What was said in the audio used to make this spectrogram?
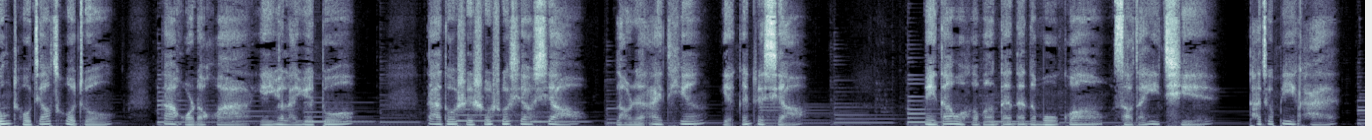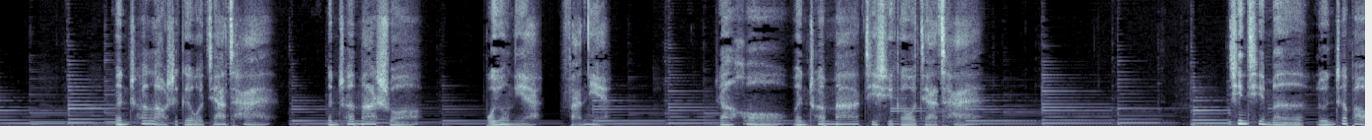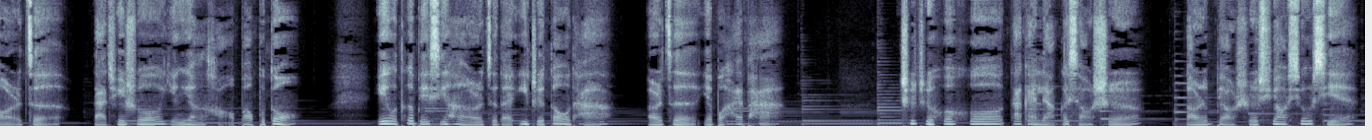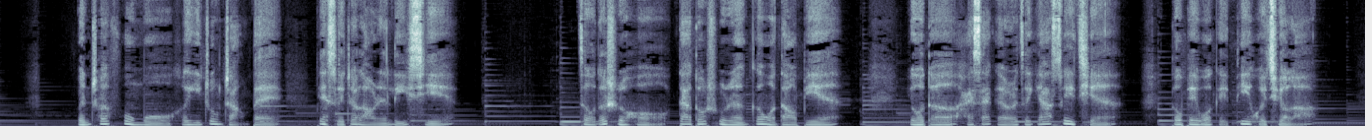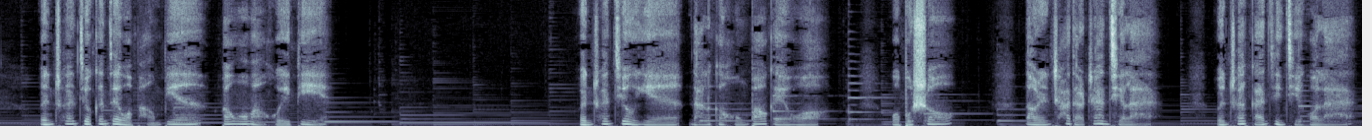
觥筹交错中，大伙儿的话也越来越多，大多是说说笑笑，老人爱听也跟着笑。每当我和王丹丹的目光扫在一起，他就避开。文川老是给我夹菜，文川妈说：“不用你，烦你。”然后文川妈继续给我夹菜。亲戚们轮着抱儿子。打趣说营养好抱不动，也有特别稀罕儿子的，一直逗他，儿子也不害怕。吃吃喝喝大概两个小时，老人表示需要休息，文川父母和一众长辈便随着老人离席。走的时候，大多数人跟我道别，有的还塞给儿子压岁钱，都被我给递回去了。文川就跟在我旁边帮我往回递。文川舅爷拿了个红包给我，我不收，老人差点站起来，文川赶紧接过来，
